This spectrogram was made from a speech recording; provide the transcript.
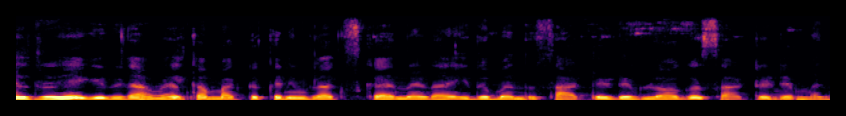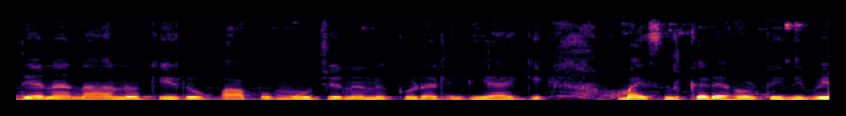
ಎಲ್ಲರೂ ಹೇಗಿದ್ದೀರಾ? Welcome back to Kani vlogs Kannada ಇದು ಬಂದು ಸಾಟರ್ಡೆ ವ್ಲಾಗು ಸಾಟರ್ಡೆ ಮಧ್ಯಾಹ್ನ ನಾನು ಕಿರು ಪಾಪು ಮೂರು ಜನನು ಕೂಡ ರೆಡಿಯಾಗಿ ಮೈಸೂರು ಕಡೆ ಹೊರಟಿದ್ದೀವಿ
